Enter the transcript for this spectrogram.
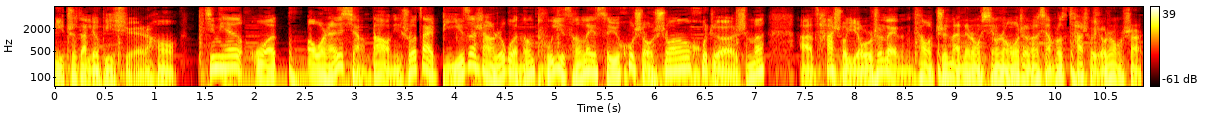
一直在流鼻血。然后今天我偶然想到，你说在鼻子上如果能涂一层类似于护手霜或者什么啊擦手油之类的，你看我直男这种形容，我只能想出擦手油这种事儿，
